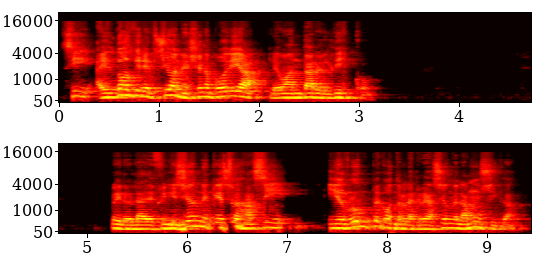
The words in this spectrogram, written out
sí, hay dos direcciones, yo no podría levantar el disco. Pero la definición de que eso es así irrumpe contra la creación de la música.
